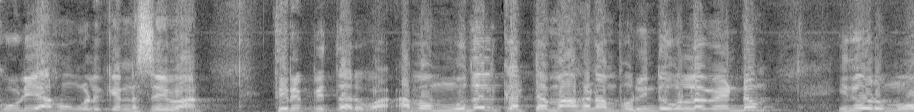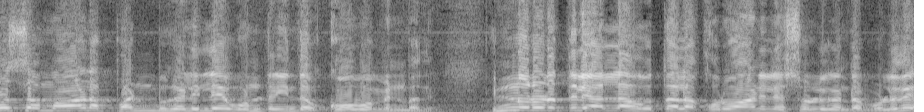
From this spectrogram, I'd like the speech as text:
கூலியாக உங்களுக்கு என்ன செய்வான்? திருப்பி தருவான். அப்போ முதல் கட்டமாக நாம் புரிந்து கொள்ள வேண்டும் இது ஒரு மோசமான பண்புகளிலே ஒன்று இந்த கோபம் என்பது. இன்னொரு இடத்துல அல்லாஹு தாலா குர்வானிலே சொல்லுகின்ற பொழுது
